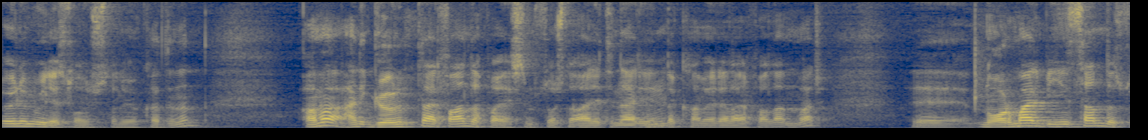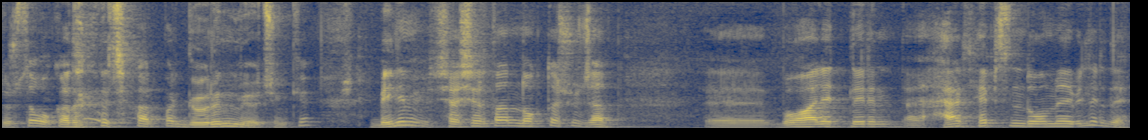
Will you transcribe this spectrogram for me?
ölümüyle sonuçlanıyor kadının. Ama hani görüntüler falan da paylaştım. Sonuçta aletin her yerinde kameralar falan var. Ee, normal bir insan da sürse o kadına çarpma görünmüyor çünkü. Benim şaşırtan nokta şu Can. Ee, bu aletlerin yani her hepsinde olmayabilir de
